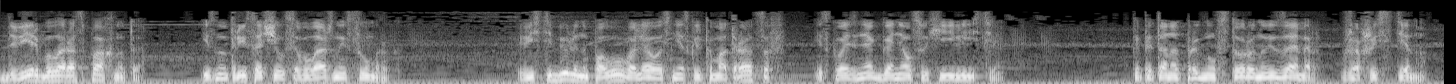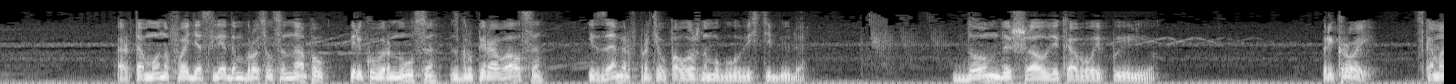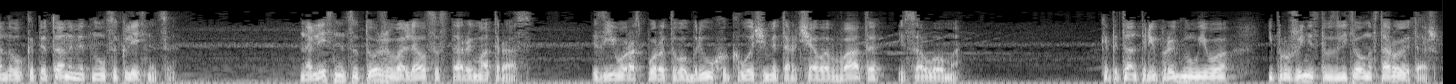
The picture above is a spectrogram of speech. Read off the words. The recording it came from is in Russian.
Дверь была распахнута. Изнутри сочился влажный сумрак. В вестибюле на полу валялось несколько матрацев, и сквозняк гонял сухие листья. Капитан отпрыгнул в сторону и замер, вжавшись в стену. Артамонов, войдя следом, бросился на пол, перекувырнулся, сгруппировался и замер в противоположном углу вестибюля. Дом дышал вековой пылью. «Прикрой!» — скомандовал капитан и метнулся к лестнице. На лестнице тоже валялся старый матрас. Из его распоротого брюха клочьями торчала вата и солома. Капитан перепрыгнул его и пружинисто взлетел на второй этаж.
